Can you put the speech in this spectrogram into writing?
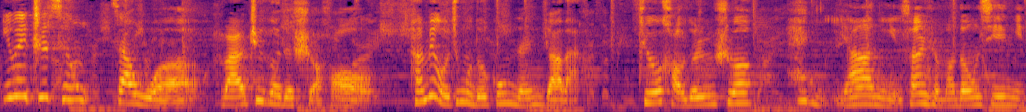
因为之前在我玩这个的时候，还没有这么多功能，你知道吧？就有好多人说：“哎，你呀，你算什么东西？你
